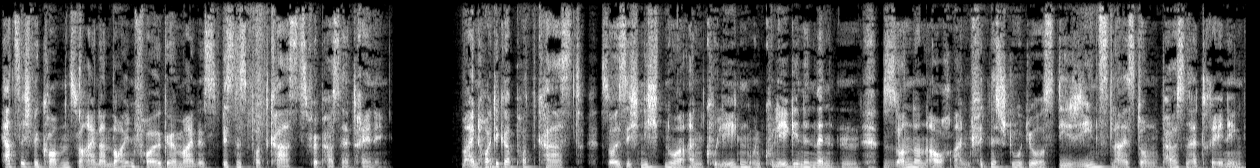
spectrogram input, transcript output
Herzlich willkommen zu einer neuen Folge meines Business Podcasts für Personal Training. Mein heutiger Podcast soll sich nicht nur an Kollegen und Kolleginnen wenden, sondern auch an Fitnessstudios, die Dienstleistungen Personal Training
